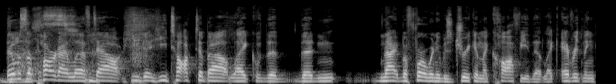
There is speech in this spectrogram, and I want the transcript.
That was the part I left out. He did- he talked about like the the n- night before when he was drinking the coffee that like everything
